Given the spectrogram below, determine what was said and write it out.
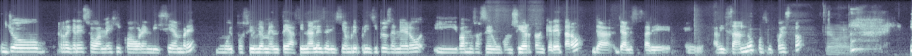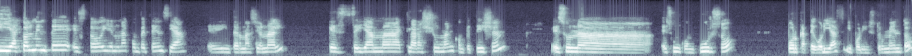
yo regreso a México ahora en diciembre, muy posiblemente a finales de diciembre y principios de enero, y vamos a hacer un concierto en Querétaro. Ya, ya les estaré eh, avisando, por supuesto. Qué y actualmente estoy en una competencia eh, internacional que se llama Clara Schumann Competition. Es, una, es un concurso por categorías y por instrumentos.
